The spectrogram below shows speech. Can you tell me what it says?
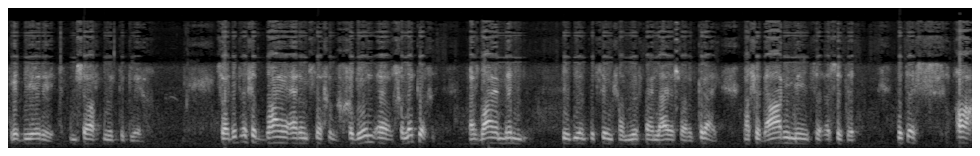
probeer het om selfmoord te pleeg. So dit is 'n baie ernstige gewoon uh, gelukkig as baie min tot 1% van hoofpyn leiers wat dit kry. Maar vir daardie mense is dit dit is ah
